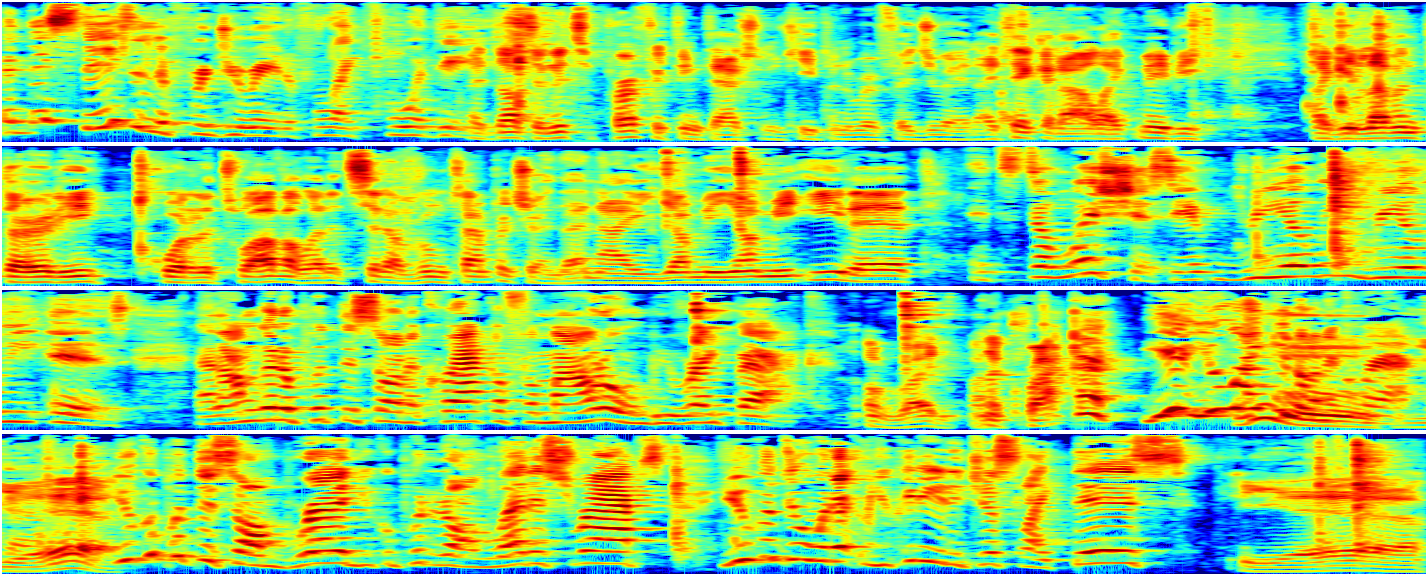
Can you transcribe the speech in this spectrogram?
And this stays in the refrigerator for like four days. It does, and it's a perfect thing to actually keep in the refrigerator. I take it out like maybe like eleven thirty, quarter to twelve. I let it sit at room temperature, and then I yummy yummy eat it. It's delicious. It really, really is. And I'm going to put this on a cracker for Mauro and be right back. Alrighty, on a cracker. Yeah, you like it on a cracker. yeah. You could put this on bread. You could put it on lettuce wraps. You could do whatever. You could eat it just like this. Yeah.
